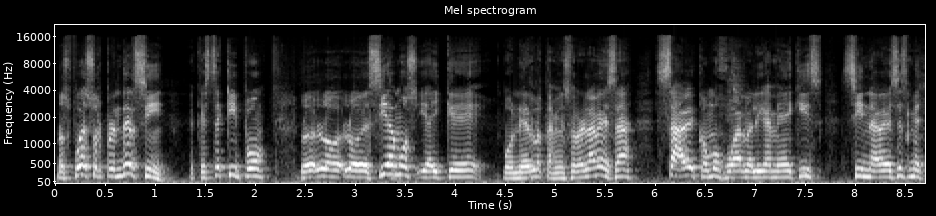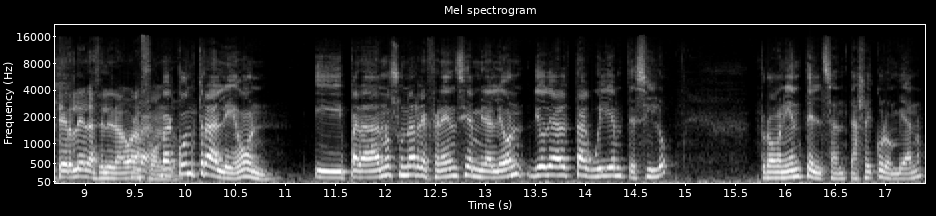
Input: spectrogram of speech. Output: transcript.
Nos puede sorprender, sí, que este equipo, lo, lo- lo decíamos y hay que ponerlo también sobre la mesa, sabe cómo jugar la Liga MX sin a veces meterle el acelerador a fondo. va contra León. Y para darnos una referencia, mira, León dio de alta a William Tesilo, proveniente del Santa Fe colombiano.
